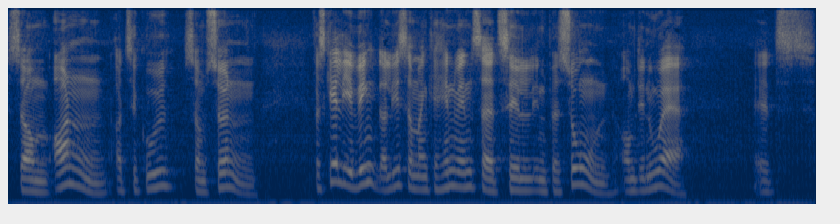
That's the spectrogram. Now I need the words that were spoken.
som ånden og til Gud som sønnen. Forskellige vinkler, ligesom man kan henvende sig til en person, om det nu er et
